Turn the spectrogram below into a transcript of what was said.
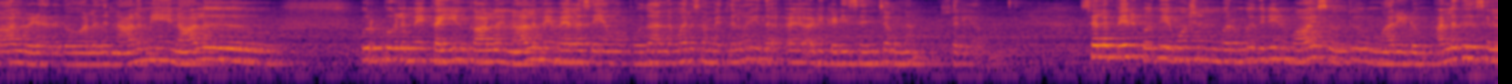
கால் விழறதோ அல்லது நாலுமே நாலு உறுப்புகளுமே கையும் காலும் நாலுமே வேலை செய்யாமல் போகுது. அந்த மாதிரி சமயத்தெல்லாம் இதை அடிக்கடி செஞ்சோம்னா சரியாகும். சில பேருக்கு வந்து எமோஷன் வரும்போது திடீர்னு வாய்ஸ் வந்து மாறிடும். அல்லது சில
